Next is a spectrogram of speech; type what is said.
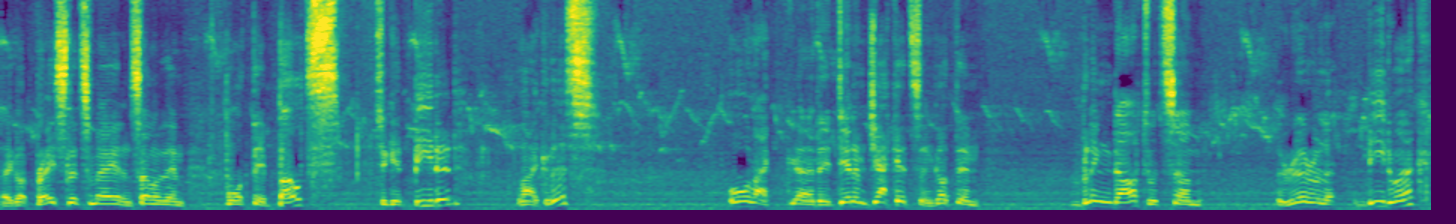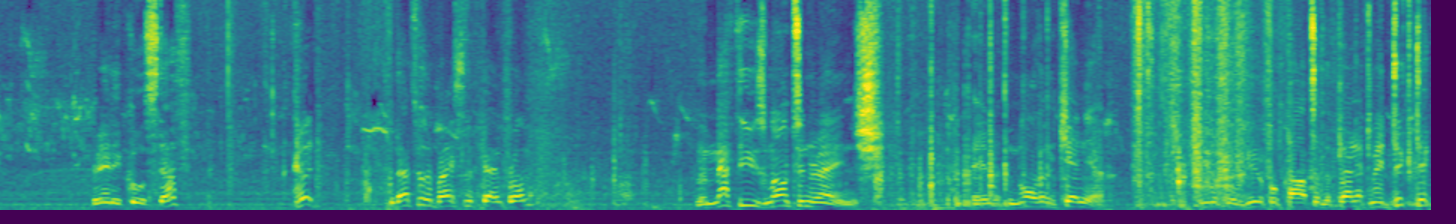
They got bracelets made, and some of them bought their belts to get beaded like this, or like uh, their denim jackets and got them blinged out with some rural beadwork. Really cool stuff. Good. So that's where the bracelet came from. The Mathews Mountain Range in northern Kenya. Beautiful, beautiful parts of the planet where dik dik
